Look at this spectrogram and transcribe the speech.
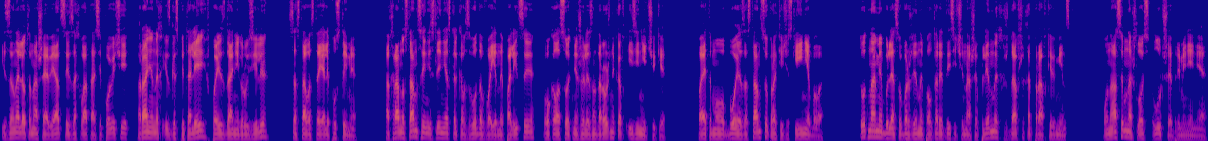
Из-за налета нашей авиации и захвата Осиповичей раненых из госпиталей в поезда не грузили, составы стояли пустыми. Охрану станции несли несколько взводов военной полиции, около сотни железнодорожников и зенитчики. Поэтому боя за станцию практически и не было. Тут нами были освобождены полторы тысячи наших пленных, ждавших отправки в Минск. У нас им нашлось лучшее применение.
